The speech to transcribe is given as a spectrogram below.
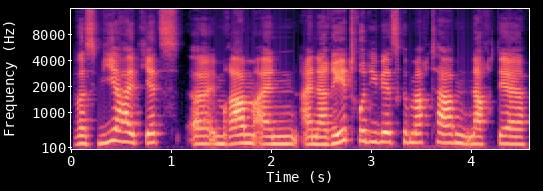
Was wir halt jetzt äh, im Rahmen ein, einer Retro, die wir jetzt gemacht haben, nach der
